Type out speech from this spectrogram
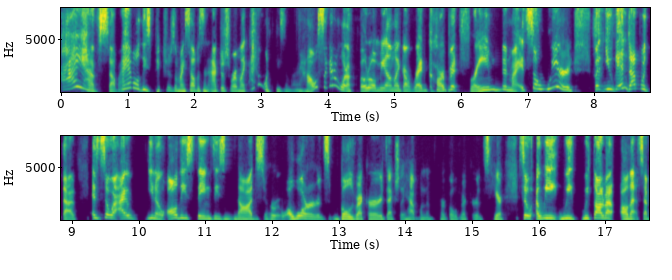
I have stuff. I have all these pictures of myself as an actress where I'm like, I don't want these in my house. Like I don't want a photo of me on like a red carpet framed in my. It's so weird, but you end up with them. And so I, you know, all these things, these nods to her awards, gold records. Actually, have one of her gold records here. So uh, we we we thought about all that stuff,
